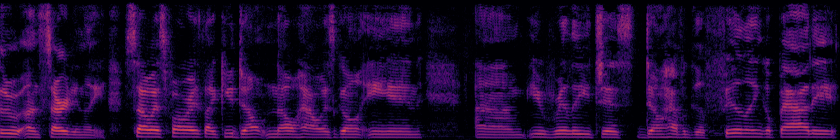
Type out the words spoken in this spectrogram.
through uncertainty. So, as far as like you don't know how it's going to end, um, you really just don't have a good feeling about it.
